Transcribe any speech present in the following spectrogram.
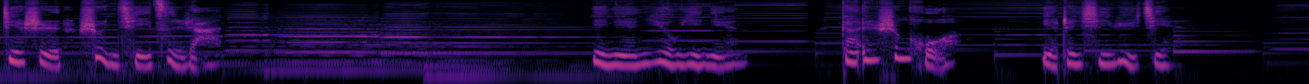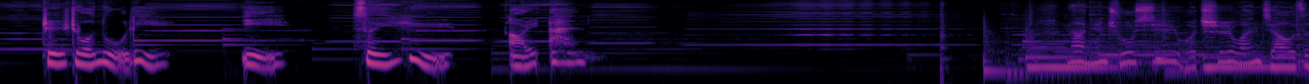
皆是顺其自然。一年又一年，感恩生活，也珍惜遇见，执着努力，以随遇而安。那年除夕，我吃完饺子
